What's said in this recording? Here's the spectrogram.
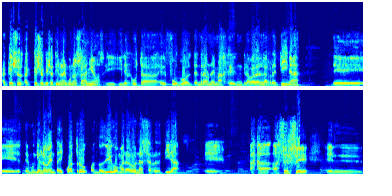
aquellos, aquellos que ya tienen algunos años y, les gusta el fútbol tendrán una imagen grabada en la retina de, del Mundial 94 cuando Diego Maradona se retira a, hacerse el,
